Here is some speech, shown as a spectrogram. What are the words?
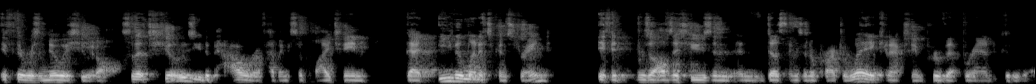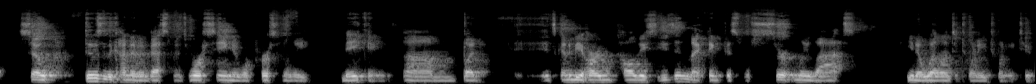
if there was no issue at all. So that shows you the power of having a supply chain that even when it's constrained if it resolves issues and, and does things in a proactive way can actually improve that brand goodwill. So those are the kind of investments we're seeing and we're personally making. Um, but it's going to be a hard holiday season and i think this will certainly last you know, well into 2022.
